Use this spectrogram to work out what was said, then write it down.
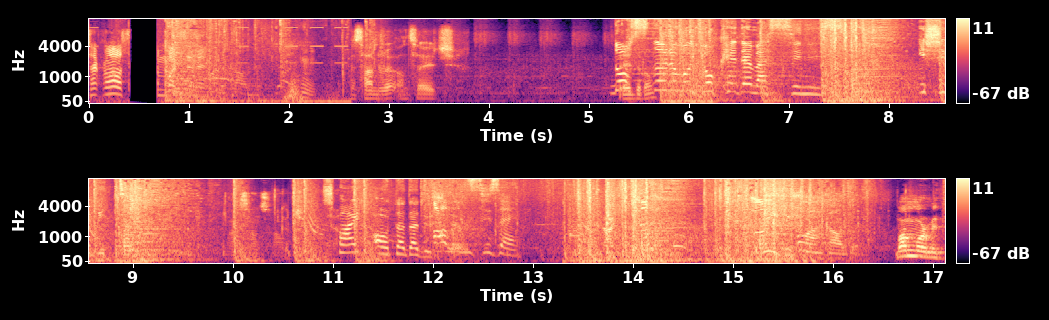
takma bak seni. Sandra on stage. Dostlarımı yok edemezsiniz. İşi bitti. Spike ortada düştü. Alın size. Bir düşman kaldı. One more mid.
